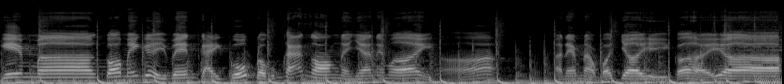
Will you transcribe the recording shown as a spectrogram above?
Game uh, có mấy cái event cày cuốc đồ cũng khá ngon này nha anh em ơi. À, anh em nào có chơi thì có thể uh,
